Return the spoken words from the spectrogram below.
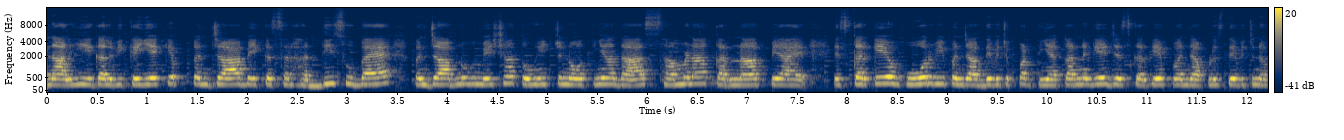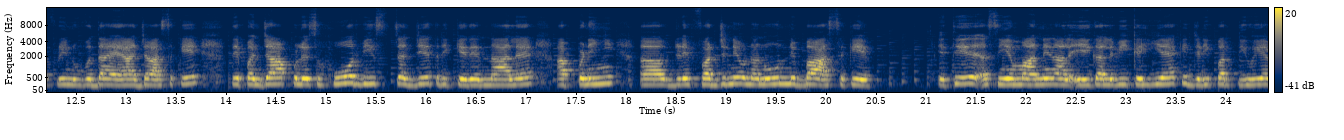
ਨਾਲ ਹੀ ਇਹ ਗੱਲ ਵੀ ਕਹੀ ਹੈ ਕਿ ਪੰਜਾਬ ਇੱਕ ਸਰਹੱਦੀ ਸੂਬਾ ਹੈ। ਪੰਜਾਬ ਨੂੰ ਹਮੇਸ਼ਾ ਤੋਂ ਹੀ ਚੁਣੌਤੀਆਂ ਦਾ ਸਾਹਮਣਾ ਕਰਨਾ ਪਿਆ ਹੈ। ਇਸ ਕਰਕੇ ਹੋਰ ਵੀ ਪੰਜਾਬ ਦੇ ਵਿੱਚ ਭਰਤੀਆਂ ਕਰਨਗੇ, ਜਿਸ ਕਰਕੇ ਪੰਜਾਬ ਪੁਲਿਸ ਦੇ ਵਿੱਚ ਨਫਰੀ ਨੂੰ ਵਧਾਇਆ ਜਾ ਸਕੇ ਤੇ ਪੰਜਾਬ ਪੁਲਿਸ ਹੋਰ ਵੀ ਸੱਜੇ ਤਰੀਕੇ ਦੇ ਨਾਲ ਆਪਣੀ ਜਿਹੜੇ ਫਰਜ਼ ਨੇ ਉਹਨਾਂ ਨੂੰ ਨਿਭਾ ਸਕੇ ਇੱਥੇ ਅਸੀਂ ਮਾਨੇ ਨਾਲ ਇਹ ਗੱਲ ਵੀ ਕਹੀ ਹੈ ਕਿ ਜਿਹੜੀ ਭਰਤੀ ਹੋਈ ਹੈ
